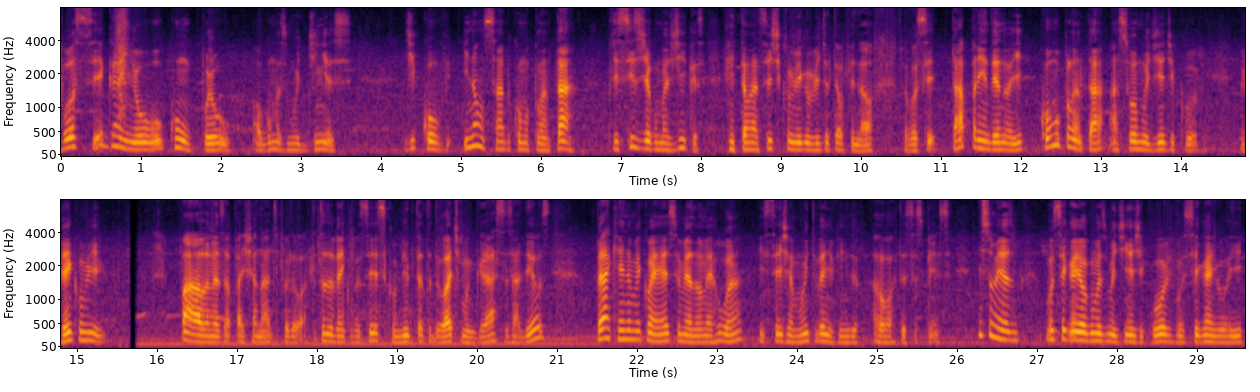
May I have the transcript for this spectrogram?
Você ganhou ou comprou algumas mudinhas de couve e não sabe como plantar? Precisa de algumas dicas? Então assiste comigo o vídeo até o final para você tá aprendendo aí como plantar a sua mudinha de couve. Vem comigo! Fala meus apaixonados por horta, tudo bem com vocês? Comigo tá tudo ótimo, graças a Deus. Para quem não me conhece, o meu nome é Juan e seja muito bem-vindo à Horta Suspensa. Isso mesmo, você ganhou algumas mudinhas de couve, você ganhou aí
